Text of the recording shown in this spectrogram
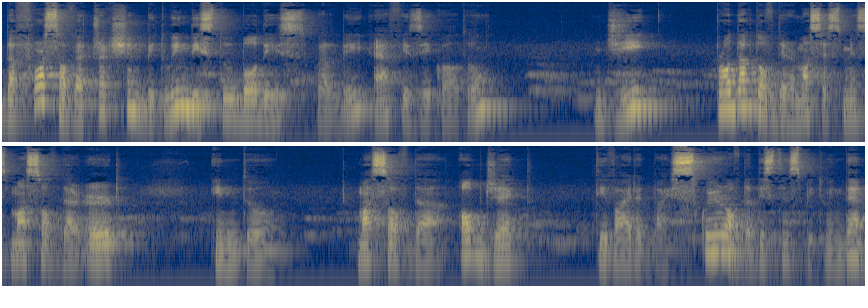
the force of attraction between these two bodies will be f is equal to g product of their masses means mass of the earth into mass of the object divided by square of the distance between them.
